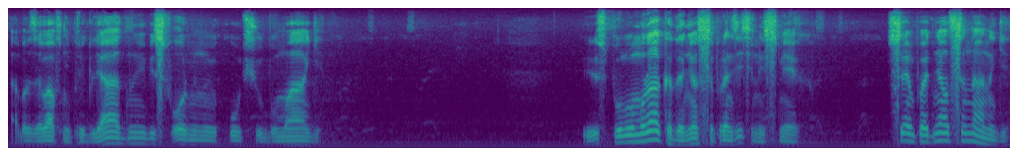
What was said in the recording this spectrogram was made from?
образовав неприглядную и бесформенную кучу бумаги. Из полумрака донесся пронзительный смех. Сэм поднялся на ноги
